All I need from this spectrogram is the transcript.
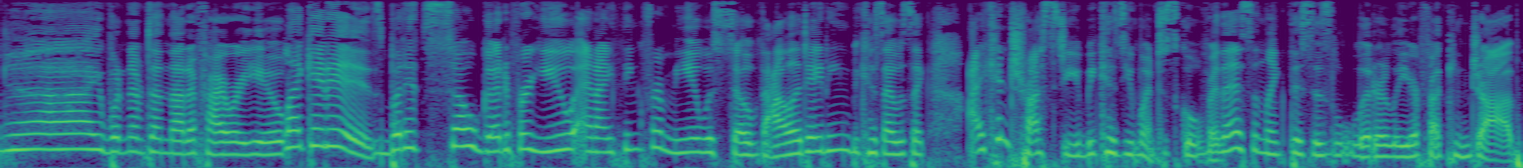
I wouldn't have done that if I were you. Like it is, but it's so good for you. And I think for me, it was so validating because I was like, I can trust you because you went to school for this. And like, this is literally your fucking job.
